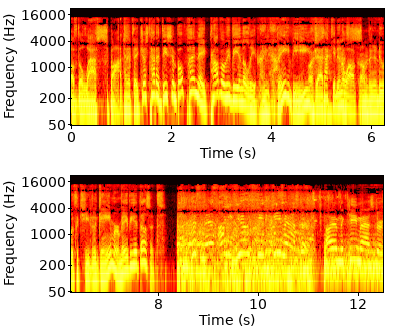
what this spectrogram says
of the last spot. And if they just had a decent bullpen, they'd probably be in the lead right now. Maybe Or that second in a wild card. Something to do with the key to the game, or maybe it doesn't. Listen, man, I need you to be the key master. I am the key master.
